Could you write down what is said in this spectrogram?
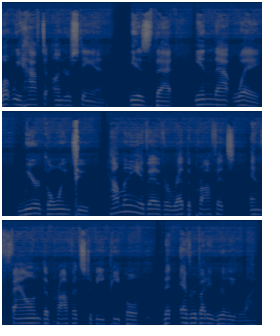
What we have to understand is that in that way, we're going to. How many have ever read the prophets and found the prophets to be people that everybody really liked?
